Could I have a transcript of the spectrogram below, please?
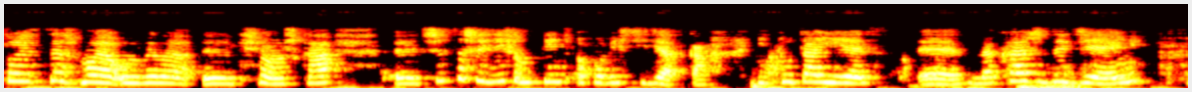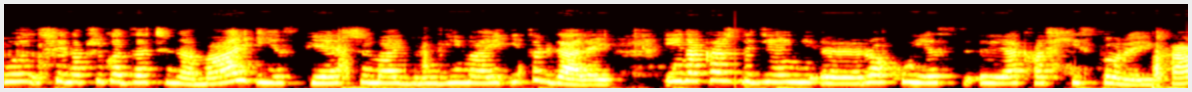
to jest też moja ulubiona y, książka, y, 365 opowieści dziadka. I tutaj jest y, na każdy dzień, tu się na przykład zaczyna maj i jest pierwszy maj, drugi maj i tak dalej. I na każdy dzień y, roku jest y, jakaś historyjka.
